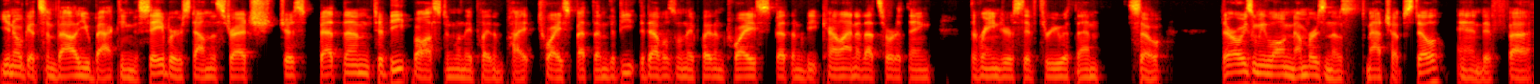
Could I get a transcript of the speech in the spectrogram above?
you know, get some value backing the Sabres down the stretch, just bet them to beat Boston when they play them twice, bet them to beat the Devils when they play them twice, bet them to beat Carolina, that sort of thing. The Rangers have three with them. So they're always going to be long numbers in those matchups still. And if uh,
